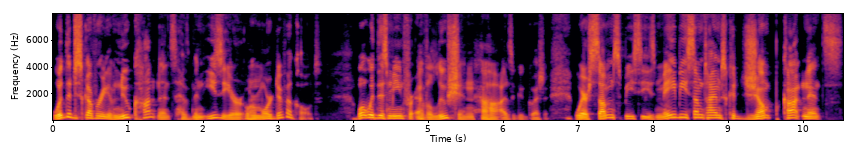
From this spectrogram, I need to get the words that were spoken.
Would the discovery of new continents have been easier or more difficult? What would this mean for evolution? Haha, that's a good question. Where some species maybe sometimes could jump continents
